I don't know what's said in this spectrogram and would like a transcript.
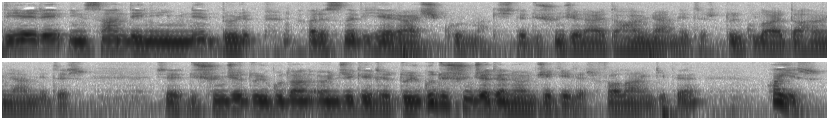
Diğeri insan deneyimini bölüp arasında bir hiyerarşi kurmak. İşte düşünceler daha önemlidir, duygular daha önemlidir. İşte düşünce duygudan önce gelir, duygu düşünceden önce gelir falan gibi. Hayır.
